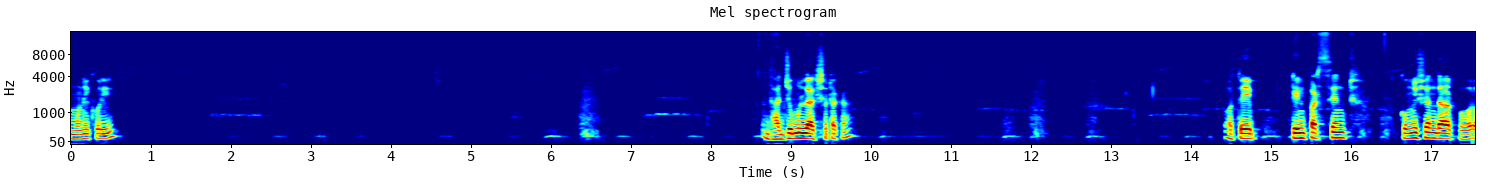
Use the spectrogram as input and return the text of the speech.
মনে করি ধার্য মূল্য একশো টাকা। অতএব টেন পার্সেন্ট কমিশন দেওয়ার পর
